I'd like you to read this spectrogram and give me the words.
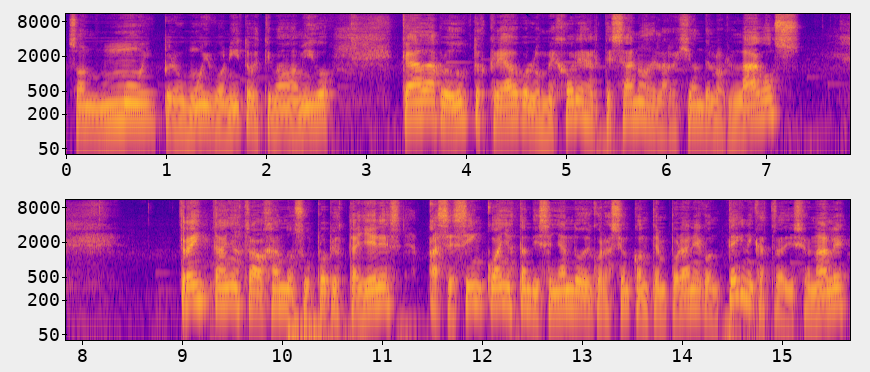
Son muy, pero muy bonitos, estimados amigos. Cada producto es creado por los mejores artesanos de la región de los lagos. 30 años trabajando en sus propios talleres. Hace 5 años están diseñando decoración contemporánea con técnicas tradicionales.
